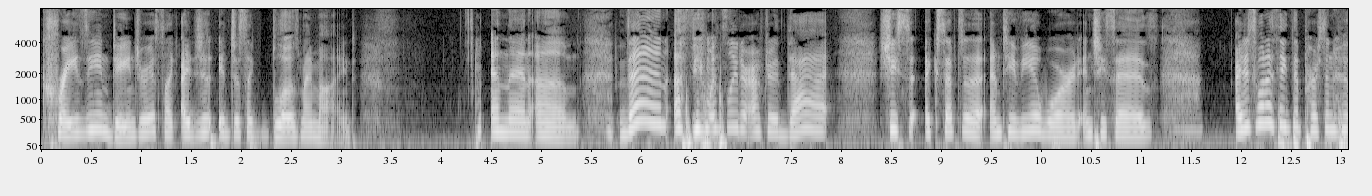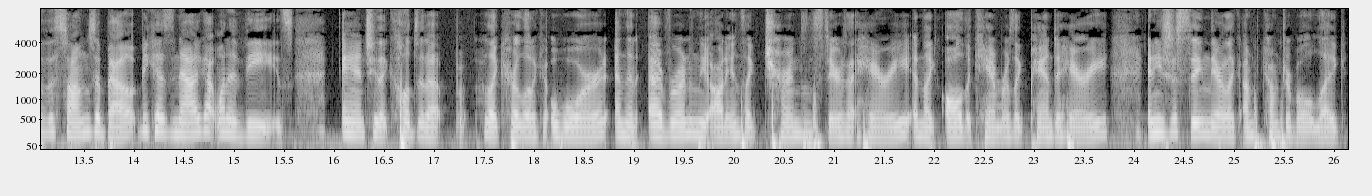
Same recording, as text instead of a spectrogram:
crazy and dangerous. Like I just it just like blows my mind. And then um then a few months later after that, she s- accepted an MTV award and she says, I just want to thank the person who the song's about because now I got one of these. And she like holds it up like her like award and then everyone in the audience like turns and stares at Harry and like all the cameras like pan to Harry and he's just sitting there like uncomfortable like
